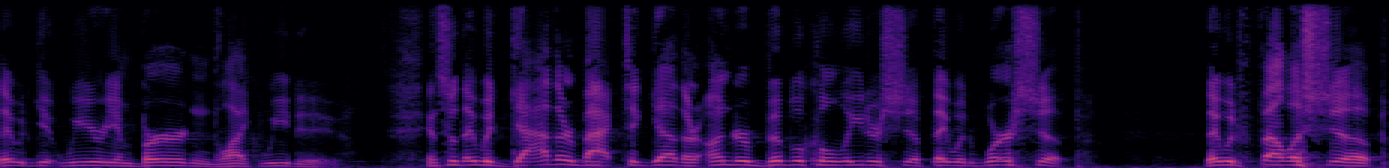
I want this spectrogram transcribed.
They would get weary and burdened like we do. And so they would gather back together under biblical leadership. They would worship. They would fellowship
